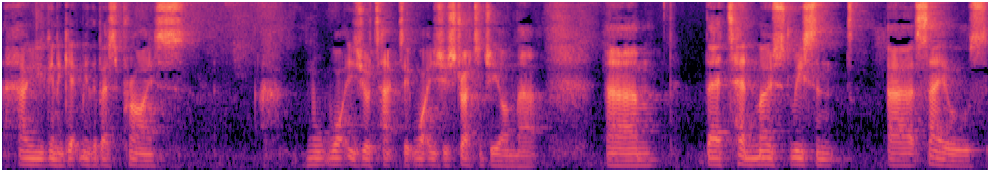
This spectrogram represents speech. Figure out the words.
"How are you going to get me the best price?" What is your tactic? What is your strategy on that? Um, their ten most recent uh, sales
